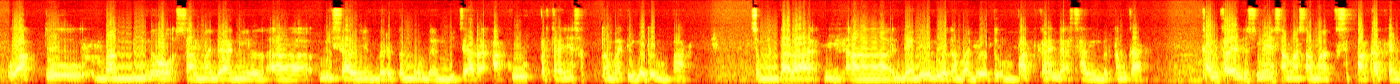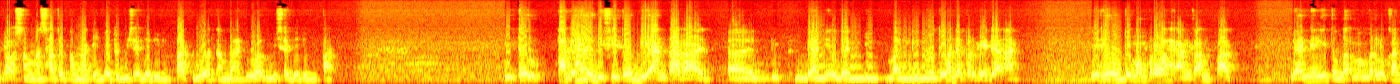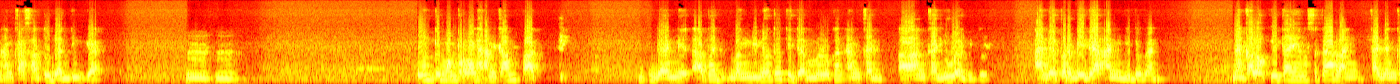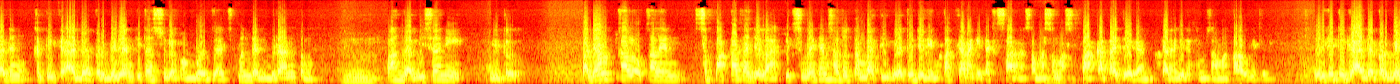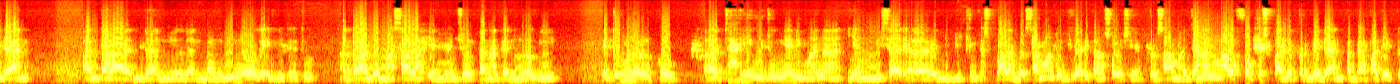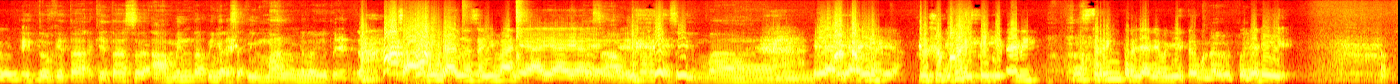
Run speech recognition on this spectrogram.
waktu Bang Dino sama Daniel uh, misalnya bertemu dan bicara aku percaya 1 tambah 3 itu 4 Sementara uh, Daniel 2 tambah 2 itu 4, kalian tidak saling bertengkar. Kan kalian tuh sebenarnya sama-sama sepakat kan kalau sama 1 tambah 3 itu bisa jadi 4, 2 tambah 2 bisa jadi 4. Itu padahal di situ di antara uh, Daniel dan Bang Dino itu ada perbedaan. Jadi untuk memperoleh angka 4, Daniel itu nggak memerlukan angka 1 dan 3. Hmm, hmm. Untuk memperoleh angka 4, Daniel apa Bang Dino tuh tidak memerlukan angka uh, angka dua gitu. Ada perbedaan gitu kan. Nah kalau kita yang sekarang kadang-kadang ketika ada perbedaan kita sudah membuat judgement dan berantem. Hmm. Wah nggak bisa nih gitu. Padahal kalau kalian sepakat aja lah, sebenarnya kan satu tambah tiga itu jadi empat karena kita ke sana sama-sama sepakat aja kan, karena kita sama-sama tahu gitu. Jadi ketika ada perbedaan antara Daniel dan Bang Dino kayak gitu itu, atau ada masalah yang muncul karena teknologi, itu menurutku uh, cari ujungnya di mana yang bisa uh, dibikin kesepakatan bersama untuk dicarikan solusinya bersama. Jangan malah fokus pada perbedaan pendapat itu. Itu kita kita seamin tapi nggak seiman kalau gitu. seamin nggak seiman ya ya ya. Kita ya, seamin ya. tapi nggak seiman. Iya iya iya. Ya. Itu kita nih. Sering terjadi begitu menurutku. Jadi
